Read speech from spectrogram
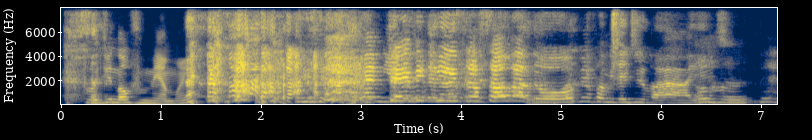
foi de novo minha mãe. É minha, Teve que ir pra Salvador. Minha família de lá, isso. Uhum.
